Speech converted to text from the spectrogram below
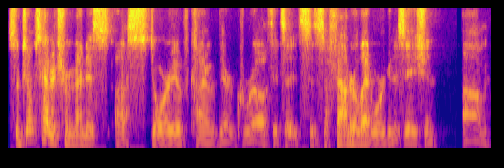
So, Jump's had a tremendous uh, story of kind of their growth. It's a, it's, it's a founder led organization, um,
